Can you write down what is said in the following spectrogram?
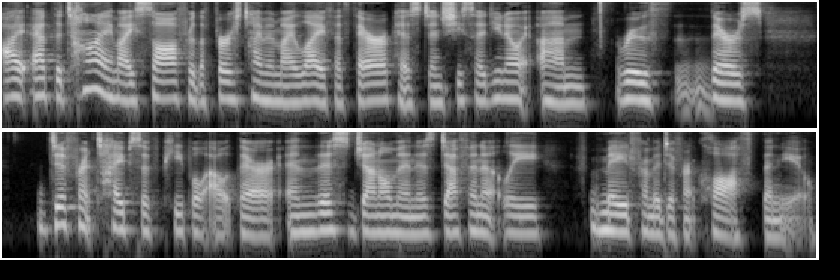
I at the time I saw for the first time in my life a therapist, and she said, you know, um, Ruth, there's different types of people out there, and this gentleman is definitely made from a different cloth than you.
